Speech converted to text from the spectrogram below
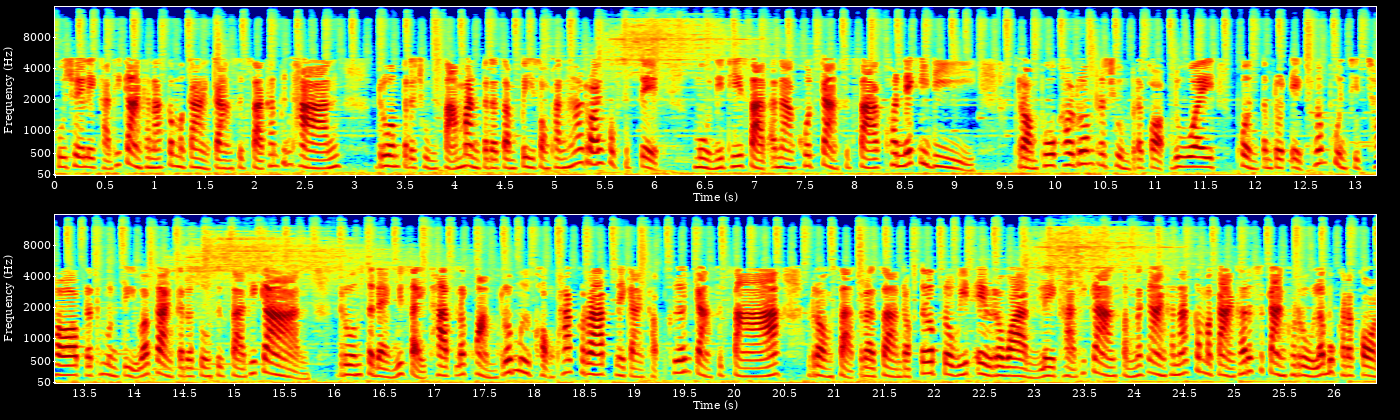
ผู้ช่วยเลขาธิการคณะกรรมการการศึกษาขั้นพื้นฐาน ร่วมประชุมสามัญประจำปี 2567 หมู่นิธิศาสตร์อนาคตการศึกษา Connect ED พร้อมผู้เข้าร่วมประชุมประกอบด้วยผลตำรวจเอกเพิ่มพูนชิดชอบ รัฐมนตรีว่าการกระทรวงศึกษาธิการ ร่วมแสดงวิสัยทัศน์และความร่วมมือของภาครัฐในการขับเคลื่อนการศึกษา รองศาสตราจารย์ ดร ประวิทย์เอราวันเลขาธิการสำนักงานคณะกรรมการข้าราชการครูและบุคลากร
